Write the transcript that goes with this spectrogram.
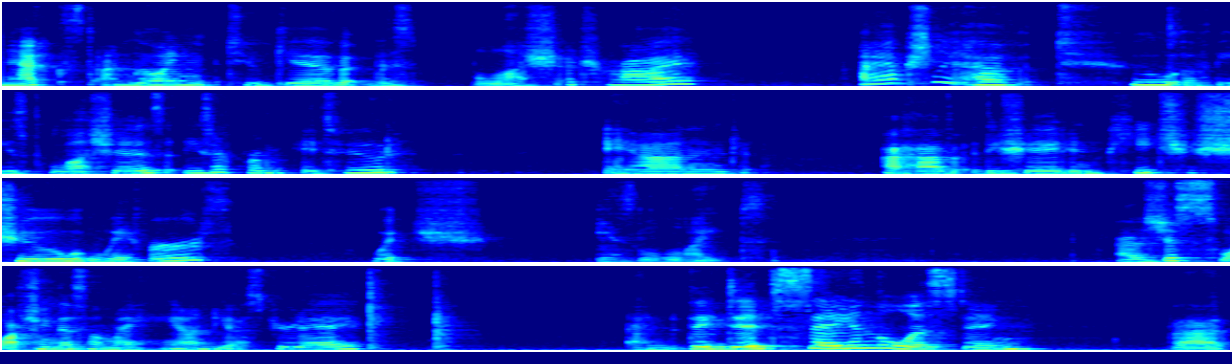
next I'm going to give this blush a try. I actually have two of these blushes. These are from Etude and I have the shade in Peach Choux Wafers, which is light. I was just swatching this on my hand yesterday and they did say in the listing that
